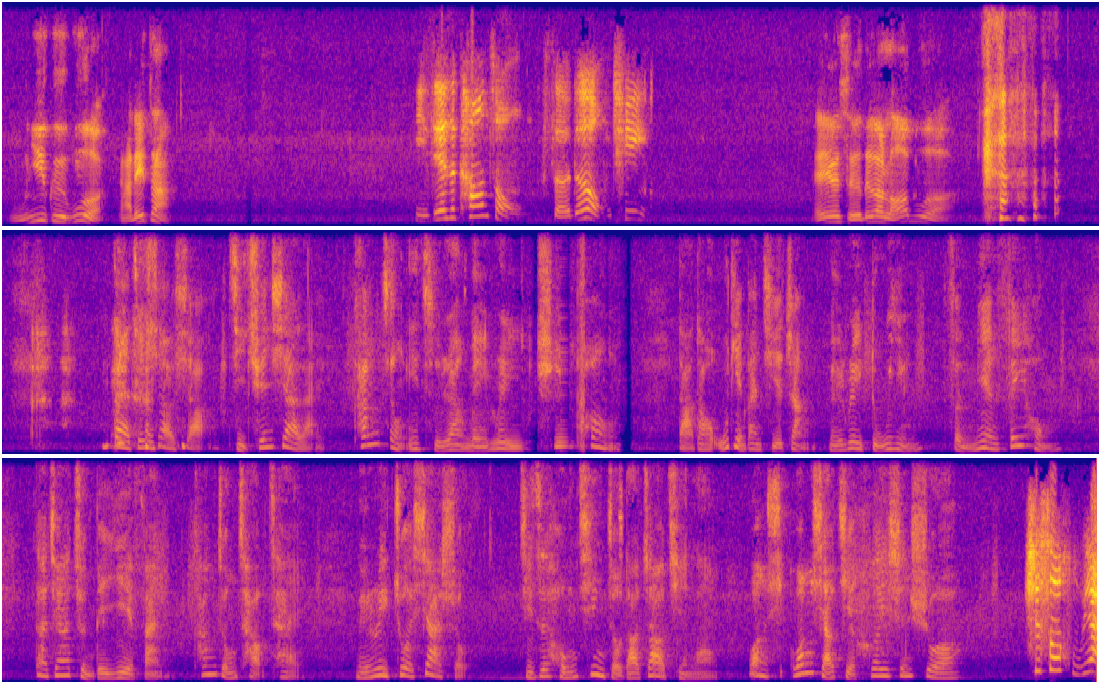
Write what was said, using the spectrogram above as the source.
妇女干部大队长，现在是康总受头红青，还有受头个老婆哦。大家笑笑，几圈下来，康总一直让梅瑞吃碰，打到五点半结账，梅瑞独赢，粉面绯红。大家准备夜饭，康总炒菜，梅瑞坐下手。几只红庆走到灶前来，汪小汪小姐喝一声说去烧火呀！：“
